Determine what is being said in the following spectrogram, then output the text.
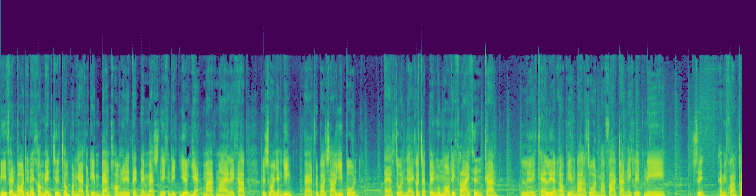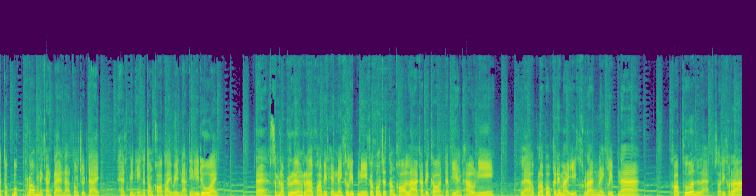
มีแฟนบอลที่ได้คอมเมนต์ชื่นชมผลงานของทีมแบงคอกยูไนเต็ดในแมตช์นี้กันอีกเยอะแยะมากมายเลยครับ โดยเฉพาะอย่างยิ่งแฟนฟุตบอลชาวญี่ปุ่น แต่ส่วนใหญ่ก็จะเป็นมุมมองที่คล้ายคลึงกัน เลยแค่เลือกเอาเพียงบางส่วนมาฝากกันในคลิปนี้ ซึ่งถ้ามีความขาดตกบกพร่องในการแปลณตรงจุดใดแอดมินเองก็ต้องขออภัยไว้ณที่นี้ด้วยแต่สำหรับเรื่องราวความคิดเห็นในคลิปนี้ก็คงจะต้องขอลากันไปก่อนแต่เพียงเท่านี้ แล้วกลับพบกันได้ใหม่อีกครั้งในคลิปหน้า ขอบคุณและสวัสดีครั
